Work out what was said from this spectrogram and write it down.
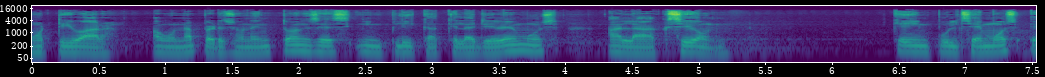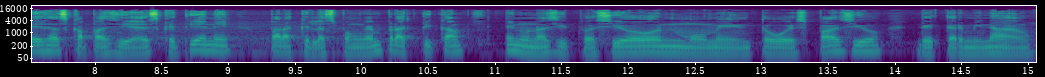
Motivar a una persona entonces implica que la llevemos a la acción, que impulsemos esas capacidades que tiene para que las ponga en práctica en una situación, momento o espacio determinado.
